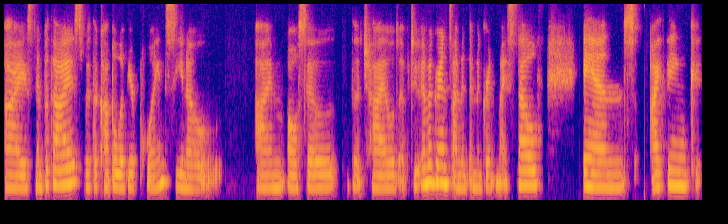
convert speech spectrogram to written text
I sympathize with a couple of your points. You know, I'm also the child of two immigrants. I'm an immigrant myself. And I think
